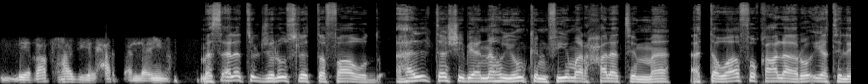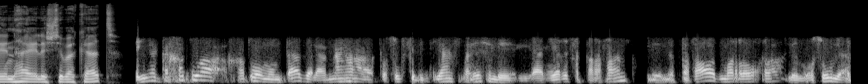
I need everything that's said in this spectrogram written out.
لايقاف هذه الحرب اللعينة. مسألة الجلوس للتفاوض هل تشي بأنه يمكن في مرحلة ما التوافق على رؤية لإنهاء الاشتباكات؟ هي كخطوة خطوة ممتازة لأنها تصب في الاتجاه الصحيح اللي يعني يقف الطرفان للتفاوض مرة أخرى للوصول إلى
